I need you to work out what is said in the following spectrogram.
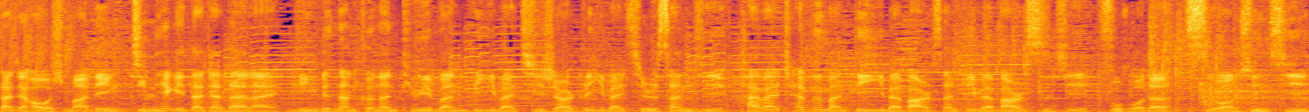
大家好，我是马丁，今天给大家带来《名侦探柯南》TV 版第一百七十二至一百七十三集，海外拆分版第一百八十三至一百八十四集，复活的死亡讯息。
